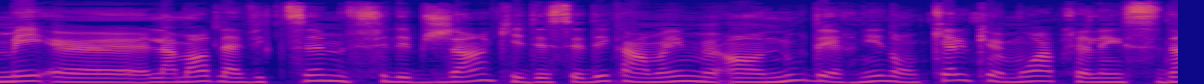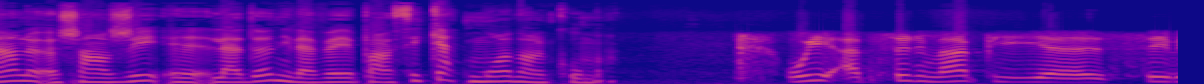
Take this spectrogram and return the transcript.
Mais euh, la mort de la victime, Philippe Jean, qui est décédé quand même en août dernier, donc quelques mois après l'incident, a changé euh, la donne. Il avait passé quatre mois dans le coma. Oui, absolument. Puis euh, c'est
